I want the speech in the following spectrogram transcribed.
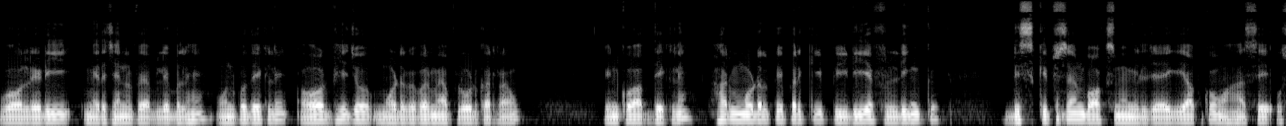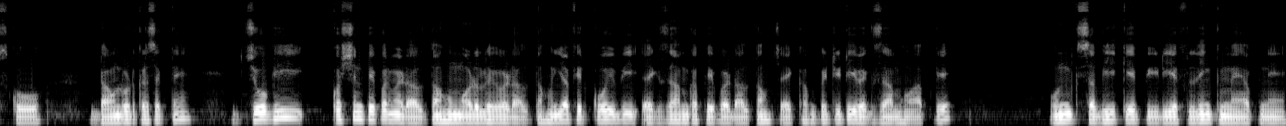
वो ऑलरेडी मेरे चैनल पे अवेलेबल हैं, उनको देख लें और भी जो मॉडल पेपर मैं अपलोड कर रहा हूँ, इनको आप देख लें। हर मॉडल पेपर की पीडीएफ लिंक डिस्क्रिप्शन बॉक्स में मिल जाएगी। आपको वहाँ से उसको डाउनलोड कर सकते हैं। जो भी क्वेश्चन पेपर में डालता हूँ मॉडल पेपर डालता हूँ, या फिर कोई भी एग्ज़ाम का पेपर डालता हूँ, चाहे कम्पिटिटिव एग्ज़ाम हो आपके, उन सभी के पीडीएफ लिंक मैं अपने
